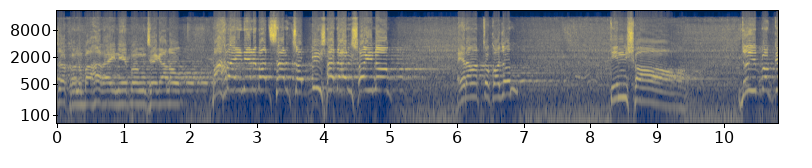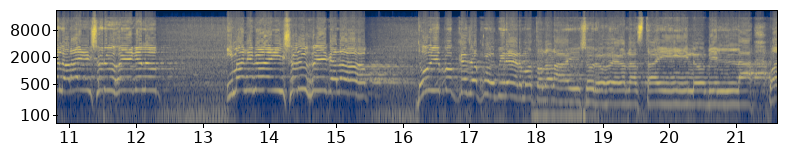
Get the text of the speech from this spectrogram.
যখন বাহারাইনে পৌঁছে গেল, বাহরাইনের বাদশার চব্বিশ হাজার সৈন্য এরা মাত্র কজন? তিনশো। দুই পক্ষে লড়াই শুরু হয়ে গেল। ইমানি লড়াই শুরু হয়ে গেল। দুই পক্ষে যখন বীরের মতো লড়াই শুরু হয়ে গেল আস্তাইন বিল্লাহ ওয়া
